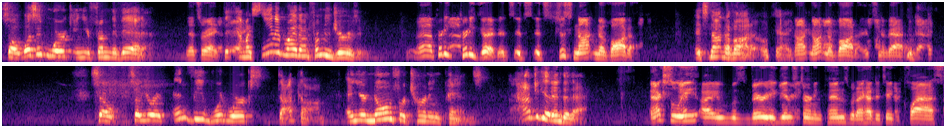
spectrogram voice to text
So it wasn't work, and you're from Nevada. That's right. Am I saying it right? I'm from New Jersey. Uh, pretty pretty good. It's it's it's just not Nevada. It's not Nevada. Okay. Not not Nevada. It's Nevada. Okay. So so you're at nvwoodwerks.com, and you're known for turning pens. How'd you get into that? Actually, I was very against turning pens, but I had to take a class.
